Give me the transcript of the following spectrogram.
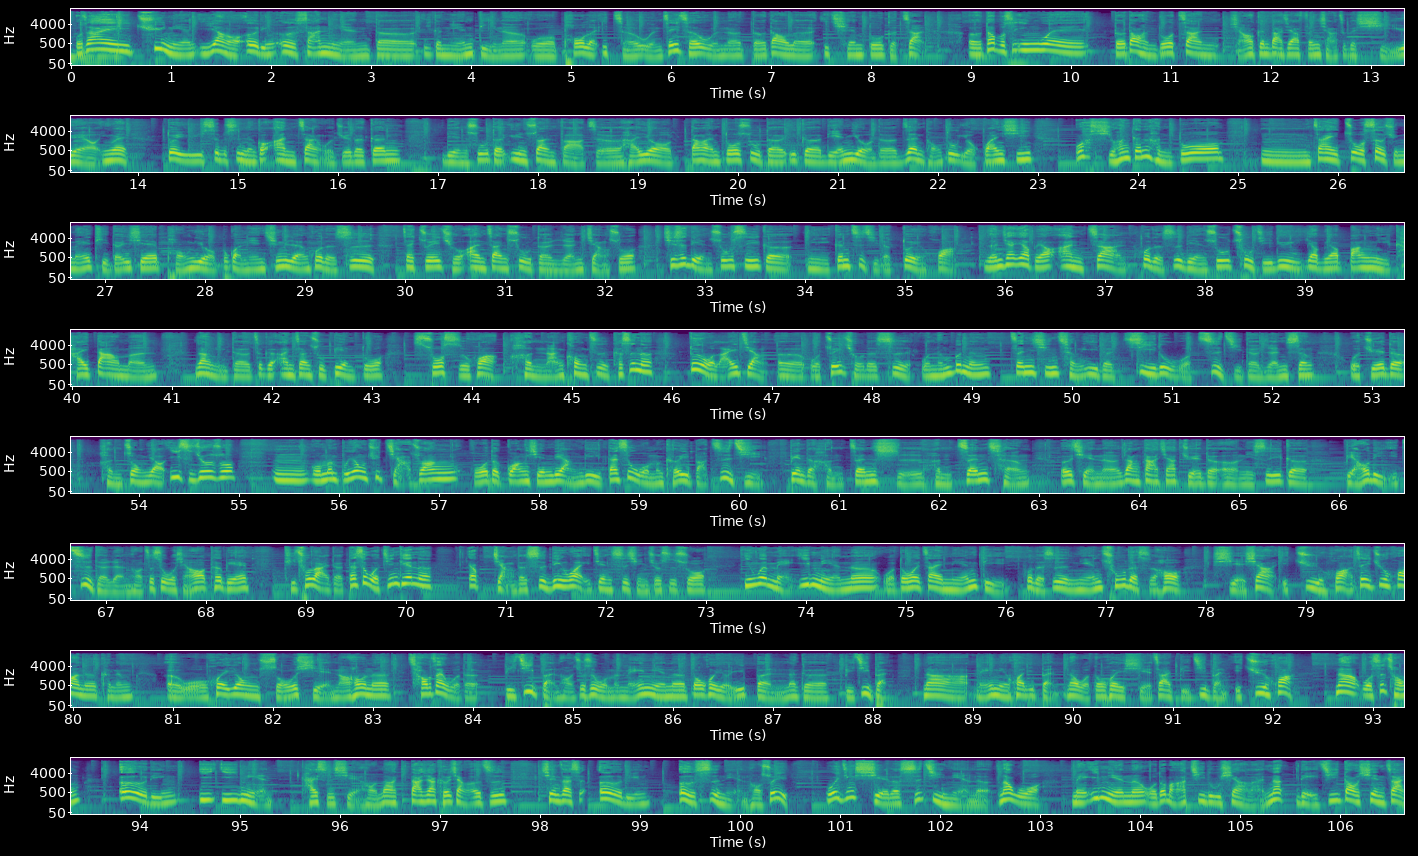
我在去年一样哦，二零二三年的一个年底呢，我 po 了一则文，这一则文呢得到了一千多个赞。呃，倒不是因为得到很多赞，想要跟大家分享这个喜悦哦，因为对于是不是能够按赞，我觉得跟脸书的运算法则，还有当然多数的一个脸友的认同度有关系。我喜欢跟很多嗯，在做社群媒体的一些朋友，不管年轻人或者是在追求按赞数的人讲说，其实脸书是一个你跟自己的对话，人家要不要按赞，或者是脸书触及率要不要帮你开大门，让你的这个按赞数变多，说实话很难控制。可是呢，对我来讲，呃，我追求的是我能不能真心诚意的记录我自己的人生，我觉得很重要。意思就是说，嗯，我们不用去假装活得光鲜亮丽，但是我们可以把自己变得很真实、很真诚，而且呢，让大家觉得，呃，你是一个表里一致的人哈。这是我想要特别提出来的。但是我今天呢，要讲的是另外一件事情，就是说。因为每一年呢，我都会在年底或者是年初的时候写下一句话。这句话呢，可能呃我会用手写，然后呢抄在我的笔记本哈。就是我们每一年呢都会有一本那个笔记本，那每一年换一本，那我都会写在笔记本一句话。那我是从二零一一年开始写哈，那大家可想而知，现在是二零二四年哈，所以我已经写了十几年了。那我。每一年呢，我都把它记录下来。那累积到现在，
